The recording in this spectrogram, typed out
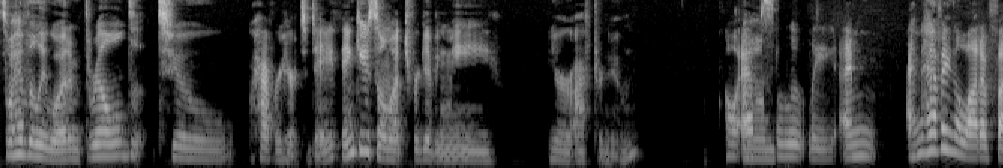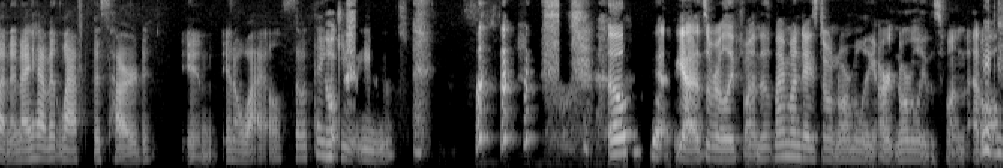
So I have Lily Wood. I'm thrilled to have her here today. Thank you so much for giving me your afternoon. Oh, um, absolutely. Um, I'm I'm having a lot of fun and I haven't laughed this hard in in a while. So thank oh. you, Eve. oh yeah, yeah, it's really fun. My Mondays don't normally aren't normally this fun at all.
